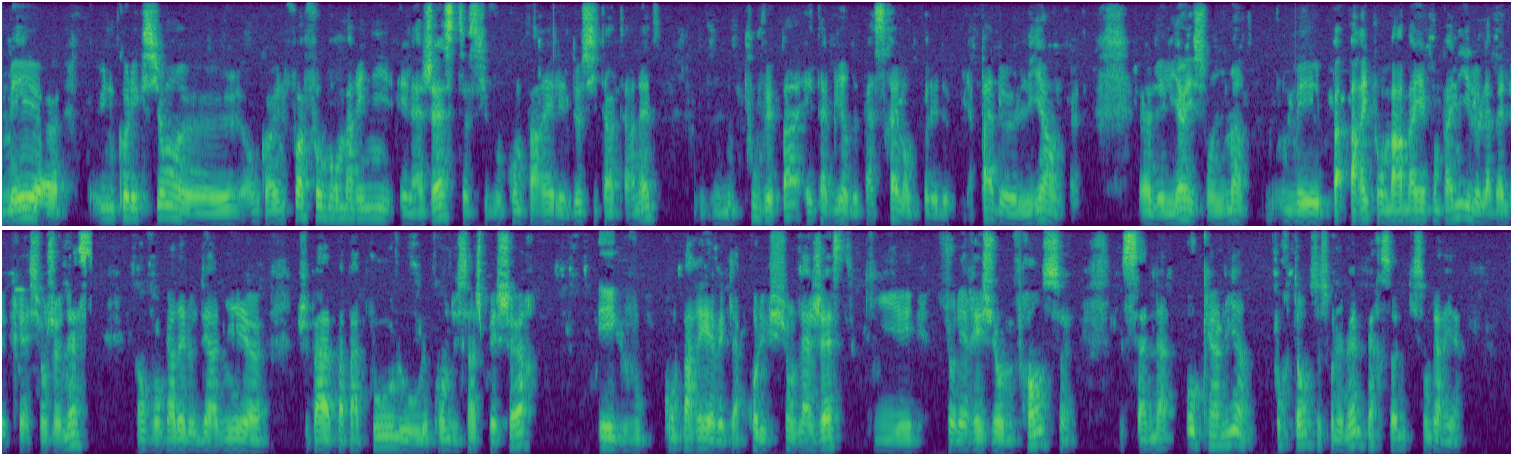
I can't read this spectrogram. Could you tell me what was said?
Mais euh, une collection, euh, encore une fois, Faubourg Marigny et La Geste, si vous comparez les deux sites internet, vous ne pouvez pas établir de passerelle entre les deux. Il n'y a pas de lien en fait. Euh, les liens, ils sont humains. Mais pareil pour Marmaille et compagnie, le label de création jeunesse. Quand vous regardez le dernier, je sais pas, Papa Poule ou le conte du singe pêcheur, et que vous comparez avec la production de la Geste qui est sur les régions de France, ça n'a aucun lien. Pourtant, ce sont les mêmes personnes qui sont derrière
